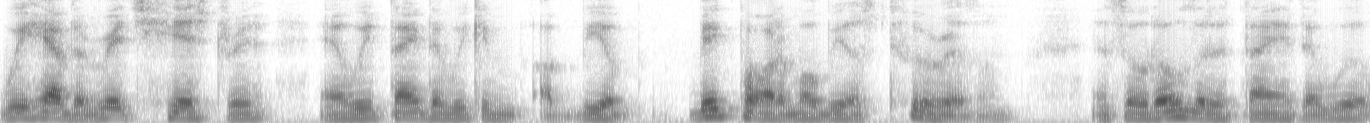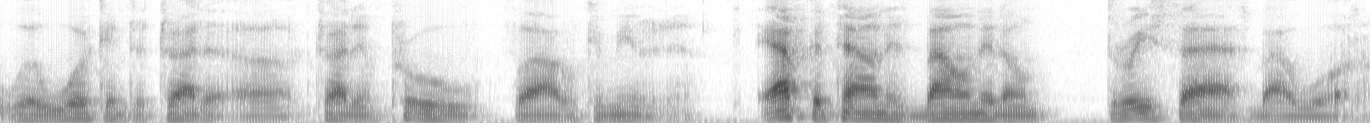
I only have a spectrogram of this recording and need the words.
we have the rich history, and we think that we can uh, be a big part of Mobile's tourism, and so those are the things that we're we're working to try to uh, try to improve for our community. Africatown is bounded on three sides by water.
